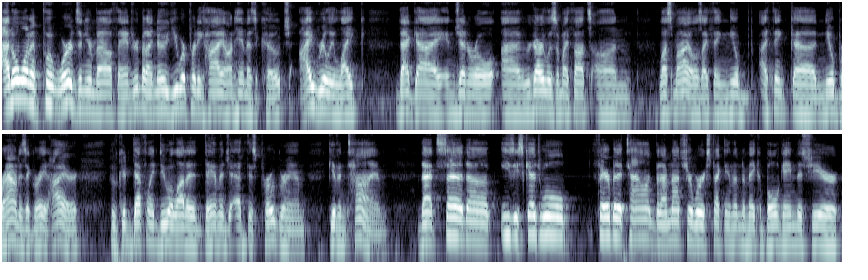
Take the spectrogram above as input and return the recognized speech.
I don't want to put words in your mouth, Andrew, but I know you were pretty high on him as a coach. I really like that guy in general, uh, regardless of my thoughts on Les Miles. I think Neal, I think uh, Neal Brown is a great hire, who could definitely do a lot of damage at this program given time. That said, uh, easy schedule, fair bit of talent, but I'm not sure we're expecting them to make a bowl game this year.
